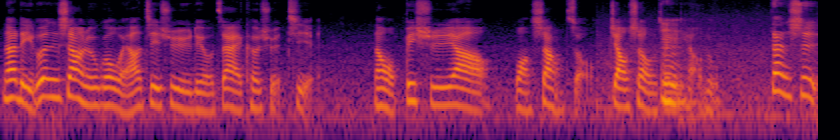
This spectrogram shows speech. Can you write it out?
那理论上，如果我要继续留在科学界，那我必须要往上走，教授这一条路。但是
